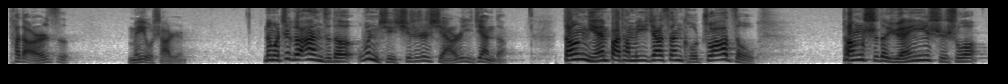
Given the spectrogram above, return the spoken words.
她的儿子没有杀人。那么这个案子的问题其实是显而易见的，当年把他们一家三口抓走。当时的原因是说，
